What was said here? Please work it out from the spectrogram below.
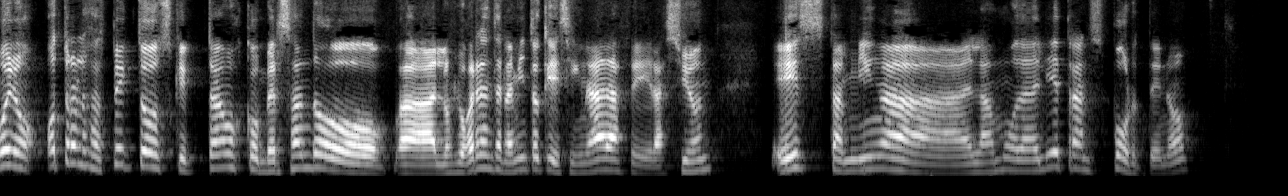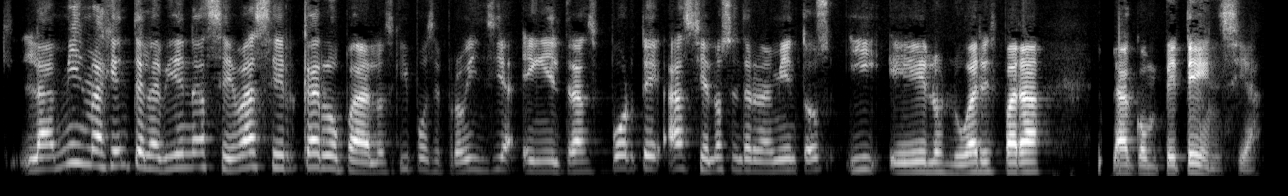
Bueno, otro de los aspectos que estamos conversando a los lugares de entrenamiento que designaba la federación es también a la modalidad de transporte, ¿no? La misma gente de la Viena se va a hacer cargo para los equipos de provincia en el transporte hacia los entrenamientos y eh, los lugares para la competencia.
